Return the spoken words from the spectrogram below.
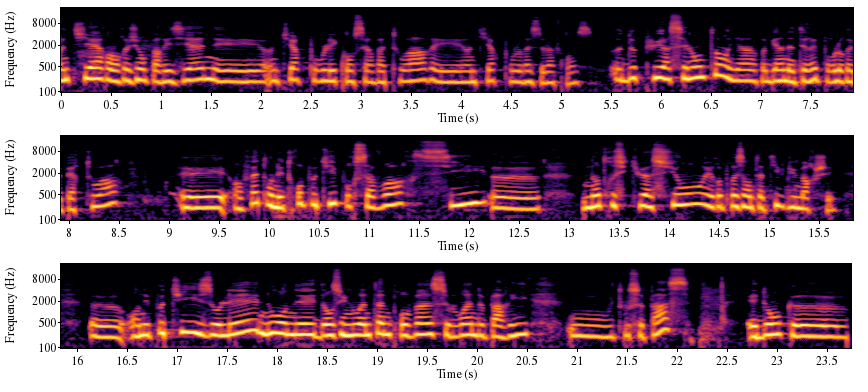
un tiers en région parisienne et un tiers pour les conservatoires et un tiers pour le reste de la France. Depuis assez longtemps, il y a un regain d'intérêt pour le répertoire. Et en fait, on est trop petit pour savoir si euh, notre situation est représentative du marché. Euh, on est petit, isolé. Nous, on est dans une lointaine province, loin de Paris, où tout se passe. Et donc, euh,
